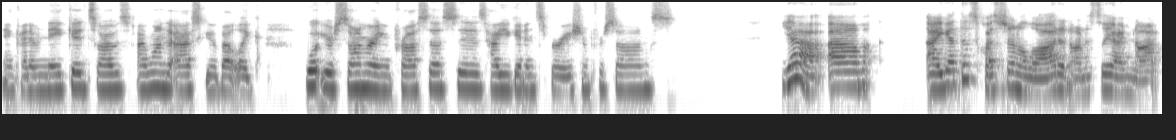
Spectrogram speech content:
and kind of naked. So I was I wanted to ask you about like what your songwriting process is, how you get inspiration for songs. Yeah, um, I get this question a lot, and honestly, I'm not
